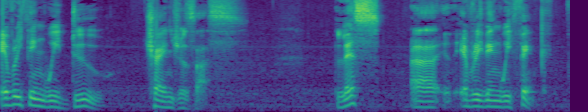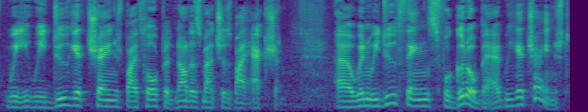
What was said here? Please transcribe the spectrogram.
Everything we do changes us. Less uh, everything we think. We, we do get changed by thought, but not as much as by action. Uh, when we do things for good or bad, we get changed.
